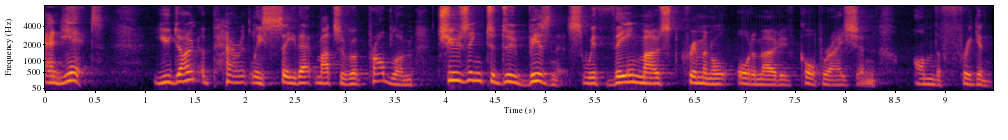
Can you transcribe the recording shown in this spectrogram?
And yet, you don't apparently see that much of a problem choosing to do business with the most criminal automotive corporation on the friggin'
